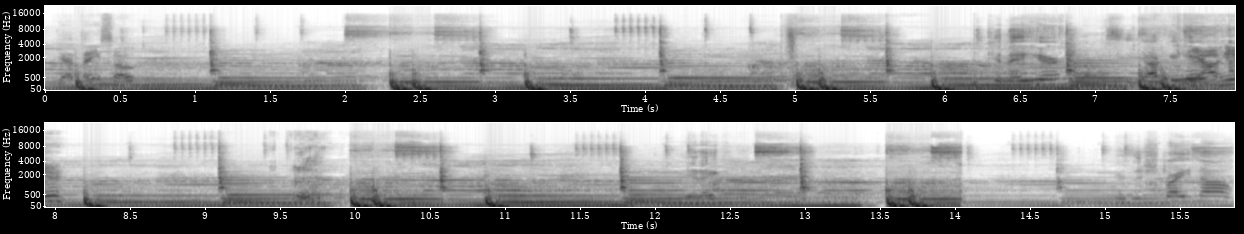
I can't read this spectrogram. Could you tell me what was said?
Yeah. Yeah, I think so. Y'all can hear? Y'all here? Yeah, they. Is it straight now?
